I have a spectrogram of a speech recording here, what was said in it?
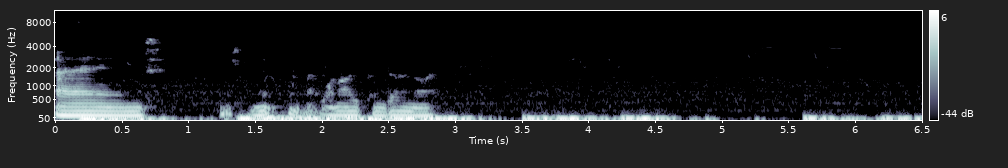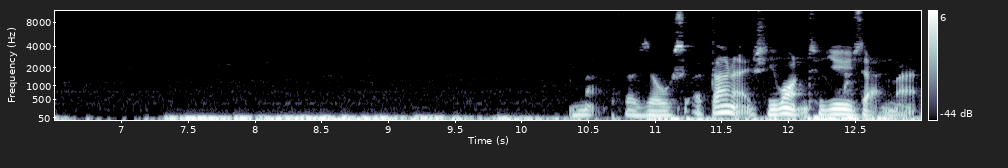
and I want that one open, don't I? map resource. I don't actually want to use that map,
